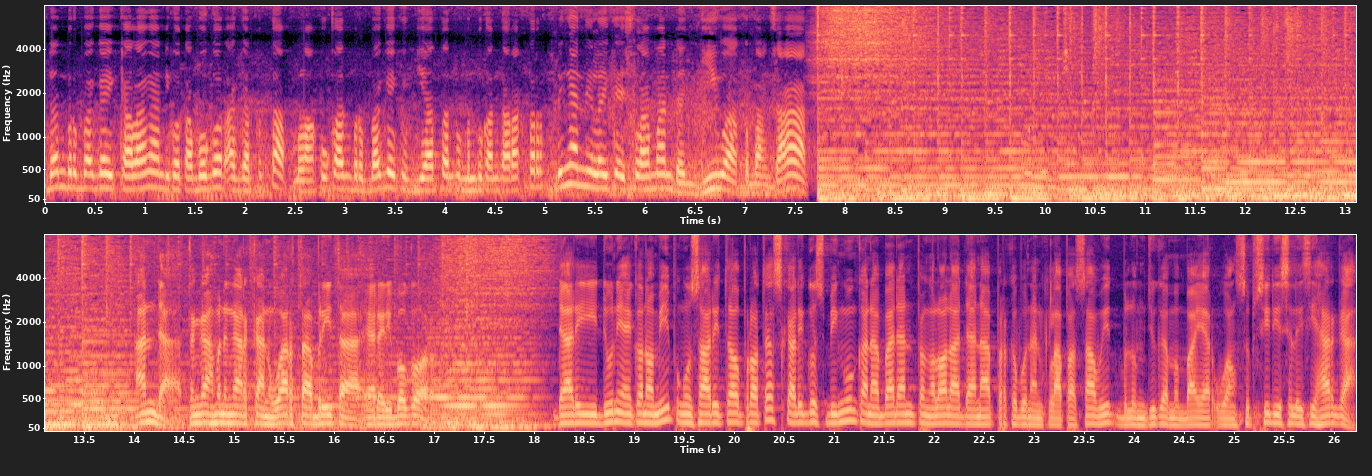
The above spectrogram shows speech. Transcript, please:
dan berbagai kalangan di kota Bogor agar tetap melakukan berbagai kegiatan pembentukan karakter dengan nilai keislaman dan jiwa kebangsaan. Anda tengah mendengarkan Warta Berita RRI Bogor. Dari dunia ekonomi, pengusaha retail protes sekaligus bingung karena Badan Pengelola Dana Perkebunan Kelapa Sawit belum juga membayar uang subsidi selisih harga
